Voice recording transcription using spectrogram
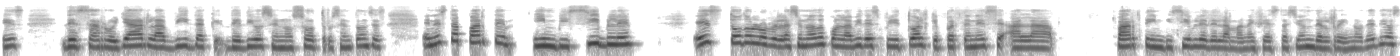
es desarrollar la vida de Dios en nosotros. Entonces, en esta parte invisible, es todo lo relacionado con la vida espiritual que pertenece a la parte invisible de la manifestación del reino de Dios.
